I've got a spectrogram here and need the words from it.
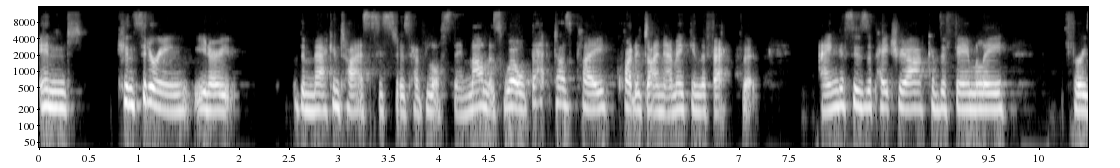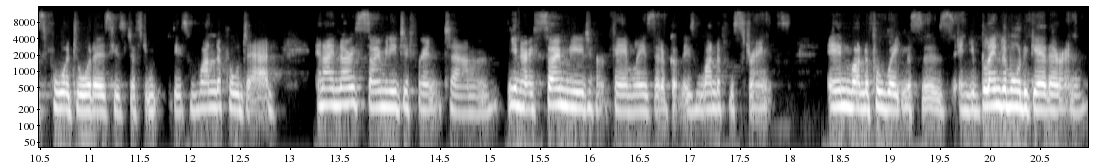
And considering, you know, the McIntyre sisters have lost their mum as well, that does play quite a dynamic in the fact that Angus is the patriarch of the family. For his four daughters, he's just this wonderful dad. And I know so many different, um, you know, so many different families that have got these wonderful strengths and wonderful weaknesses and you blend them all together and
